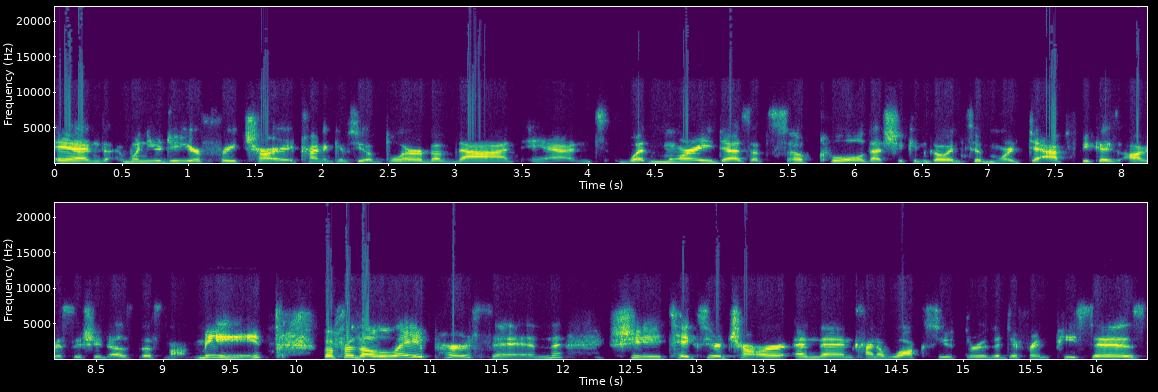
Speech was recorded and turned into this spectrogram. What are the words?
And when you do your free chart, it kind of gives you a blurb of that. And what Maury does that's so cool that she can go into more depth because obviously she does this, not me. But for the lay person, she takes your chart and then kind of walks you through the different pieces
